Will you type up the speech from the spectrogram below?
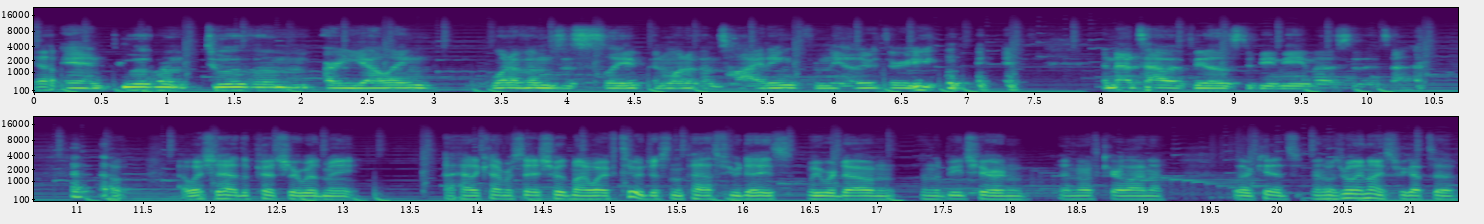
Yep. and two of them two of them are yelling. One of them's asleep and one of them's hiding from the other three. and that's how it feels to be me most of the time. I wish I had the picture with me. I had a conversation with my wife too, just in the past few days. We were down on the beach here in, in North Carolina with our kids, and it was really nice. We got to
